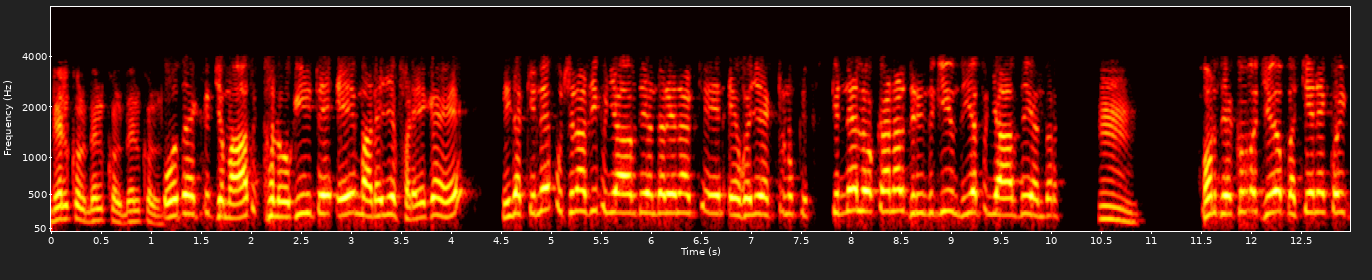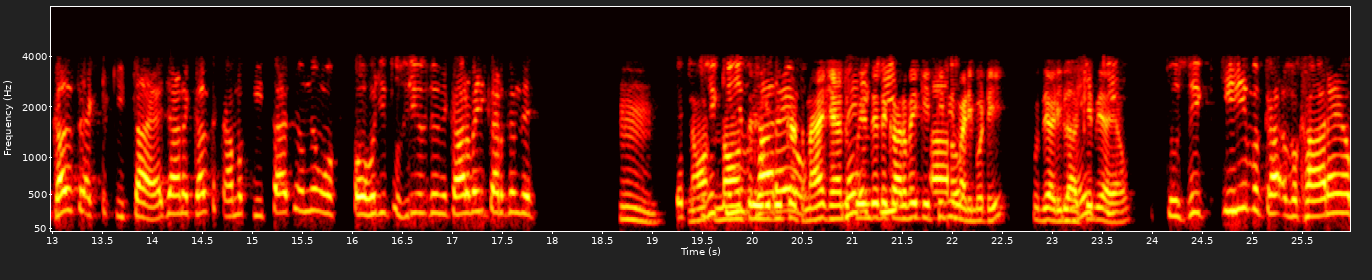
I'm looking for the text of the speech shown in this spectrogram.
ਬਿਲਕੁਲ ਬਿਲਕੁਲ ਬਿਲਕੁਲ। ਉਹ ਤਾਂ ਇੱਕ ਜਮਾਤ ਖਲੋ ਗਈ ਤੇ ਇਹ ਮਾੜੇ ਜੇ ਫੜੇ ਗਏ। ਨਹੀਂ ਤਾਂ ਕਿੰਨੇ ਪੁੱਛਣਾ ਸੀ ਪੰਜਾਬ ਦੇ ਅੰਦਰ ਇਹਨਾਂ ਕਿ ਇਹੋ ਜਿਹੇ ਐਕਟ ਨੂੰ ਕਿ- ਕਿੰਨੇ ਲੋਕਾਂ ਨਾਲ ਦਰਿੰਦਗੀ ਹੁੰਦੀ ਹੈ ਪੰਜਾਬ ਦੇ ਅੰਦਰ? ਹੂੰ। ਹੁਣ ਦੇਖੋ ਜੇ ਉਹ ਬੱਚੇ ਨੇ ਕੋਈ ਗਲਤ ਐਕਟ ਕੀਤਾ ਹੈ ਜਾਂ ਗਲਤ ਕੰਮ ਕੀਤਾ ਹੈ ਤੇ ਉਹਨੂੰ ਉਹ- ਜੀ ਤੁਸੀਂ ਉਹਦੇ ਤੇ ਕਾਰਵਾਈ ਕਰ ਦਿੰਦੇ ਹੂੰ ਨੌ ਤੁਸੀਂ ਨੌ ਕੀ ਤਰੀਕ ਵਿਖਾ ਦੀ ਰਹੇ ਹੋ? ਘਟਨਾ ਹੈ ਸ਼ਾਇਦ ਨਹੀਂ, ਕੋਈ ਇਹਦੇ ਤੇ ਕੀ- ਕਾਰਵਾਈ ਕੀਤੀ ਵੀ ਆਹੋ। ਮਾੜੀ ਮੋਟੀ ਉਹ ਦਿਹਾੜੀ ਲਾ ਕੇ ਨਹੀਂ, ਵੀ ਆਇਆ ਉਹ ਤੁਸੀਂ ਕੀ ਵਿਖਾ ਵਿਖਾ ਰਹੇ ਹੋ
